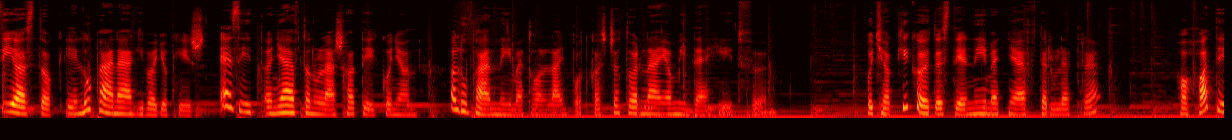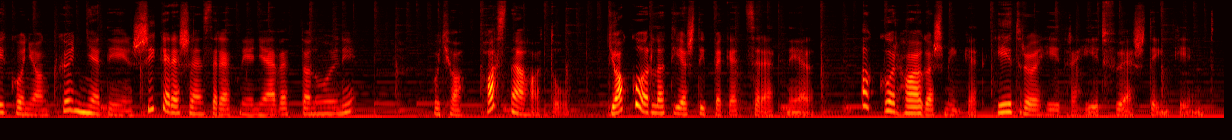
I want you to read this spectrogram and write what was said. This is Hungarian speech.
Sziasztok! Én Lupán Ági vagyok, és ez itt a Nyelvtanulás Hatékonyan, a Lupán Német Online Podcast csatornája minden hétfőn. Hogyha kiköltöztél német nyelvterületre, ha hatékonyan, könnyedén, sikeresen szeretnél nyelvet tanulni, hogyha használható, gyakorlatias tippeket szeretnél, akkor hallgass minket hétről hétre hétfő esténként.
